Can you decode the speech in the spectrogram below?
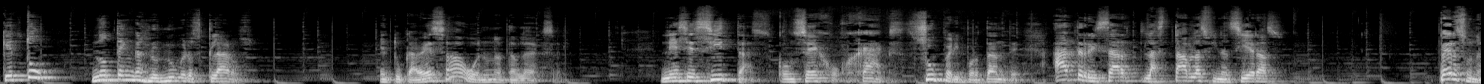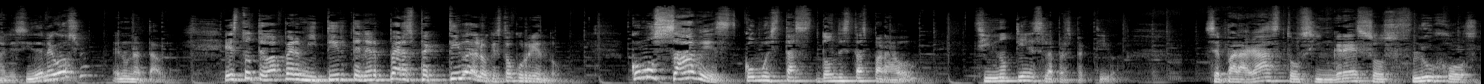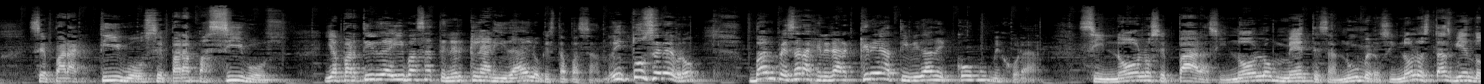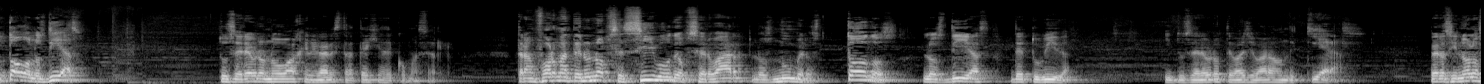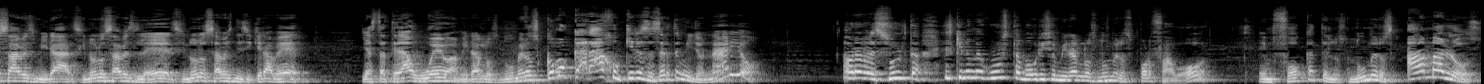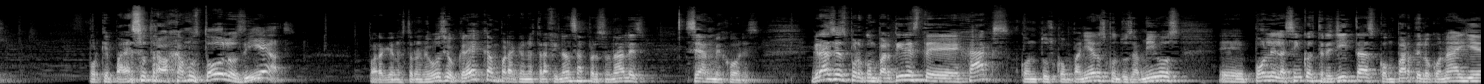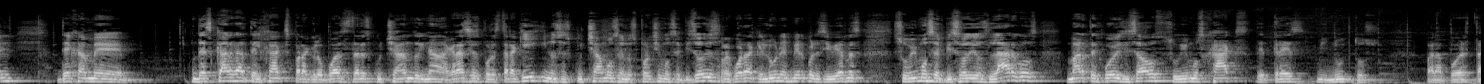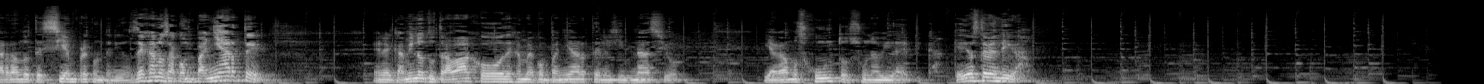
que tú no tengas los números claros en tu cabeza o en una tabla de Excel. Necesitas, consejo, hacks, súper importante, aterrizar las tablas financieras personales y de negocio en una tabla. Esto te va a permitir tener perspectiva de lo que está ocurriendo. ¿Cómo sabes cómo estás, dónde estás parado si no tienes la perspectiva? Separa gastos, ingresos, flujos, separa activos, separa pasivos. Y a partir de ahí vas a tener claridad de lo que está pasando. Y tu cerebro va a empezar a generar creatividad de cómo mejorar. Si no lo separas, si no lo metes a números, si no lo estás viendo todos los días, tu cerebro no va a generar estrategias de cómo hacerlo. Transfórmate en un obsesivo de observar los números todos los días de tu vida. Y tu cerebro te va a llevar a donde quieras. Pero si no lo sabes mirar, si no lo sabes leer, si no lo sabes ni siquiera ver, y hasta te da hueva mirar los números, ¿cómo carajo quieres hacerte millonario? Ahora resulta, es que no me gusta, Mauricio, mirar los números, por favor. Enfócate en los números, ámalos. Porque para eso trabajamos todos los días para que nuestros negocios crezcan, para que nuestras finanzas personales sean mejores. Gracias por compartir este hacks con tus compañeros, con tus amigos. Eh, ponle las cinco estrellitas, compártelo con alguien. Déjame, descárgate el hacks para que lo puedas estar escuchando. Y nada, gracias por estar aquí y nos escuchamos en los próximos episodios. Recuerda que lunes, miércoles y viernes subimos episodios largos. Martes, jueves y sábados subimos hacks de tres minutos para poder estar dándote siempre contenidos. Déjanos acompañarte en el camino a tu trabajo, déjame acompañarte en el gimnasio y hagamos juntos una vida épica. Que Dios te bendiga.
